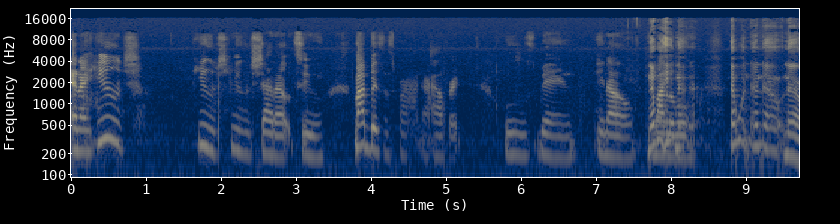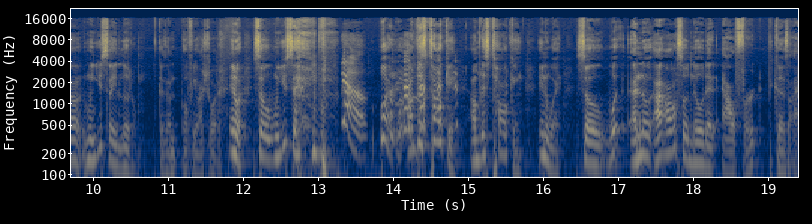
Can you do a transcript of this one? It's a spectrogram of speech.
and a huge huge huge shout out to my business partner Alfred who's been, you know, Now, my he- little now, now, now, now, when you say little, because I'm both of y'all short. Anyway, so when you say Yo, what, I'm just talking. I'm just talking. Anyway, so what I know, I also know that Alfred because I,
